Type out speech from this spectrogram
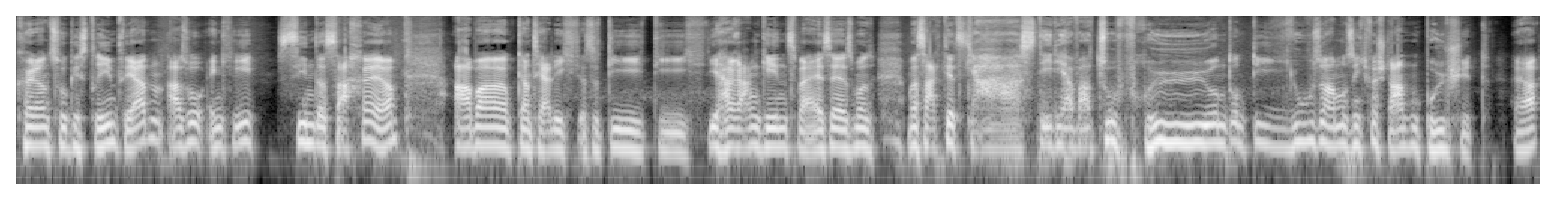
können so gestreamt werden. Also eigentlich eh Sinn der Sache, ja. Aber ganz ehrlich, also die, die, die Herangehensweise, also man, man sagt jetzt, ja, Stadia war zu früh und, und die User haben uns nicht verstanden. Bullshit. Ja,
